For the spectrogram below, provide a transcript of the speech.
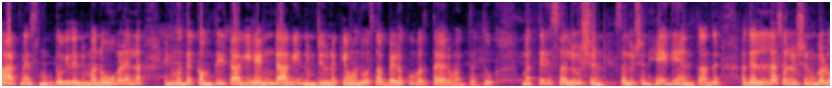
ಡಾರ್ಕ್ನೆಸ್ ಮುಗ್ದೋಗಿದೆ. ನಿಮ್ಮ ನೋವುಗಳೆಲ್ಲ ಇನ್ನು ಮುಂದೆ ಕಂಪ್ಲೀಟಾಗಿ ಹೆಂಡಾಗಿ ನಿಮ್ಮ ಜೀವನಕ್ಕೆ ಒಂದು ಹೊಸ ಬೆಳಕು ಬರ್ತಾ ಇರುವಂಥದ್ದು. ಮತ್ತು ಸಲ್ಯೂಷನ್ ಸಲ್ಯೂಷನ್ ಹೇಗೆ ಅಂತ ಅಂದರೆ, ಅದೆಲ್ಲ ಸೊಲ್ಯೂಷನ್ಗಳು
